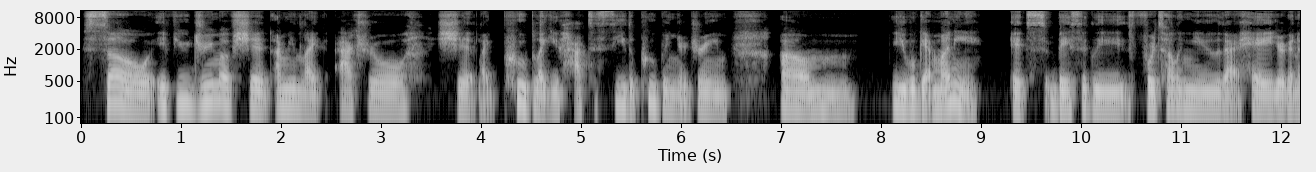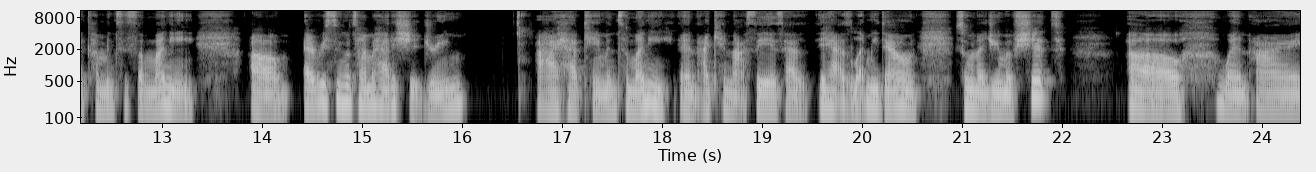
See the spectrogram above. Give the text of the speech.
So, if you dream of shit, I mean like actual shit, like poop, like you have to see the poop in your dream, um, you will get money it's basically foretelling you that hey you're going to come into some money um, every single time I had a shit dream, I have came into money, and I cannot say it has it has let me down. So when I dream of shit, uh, when I,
